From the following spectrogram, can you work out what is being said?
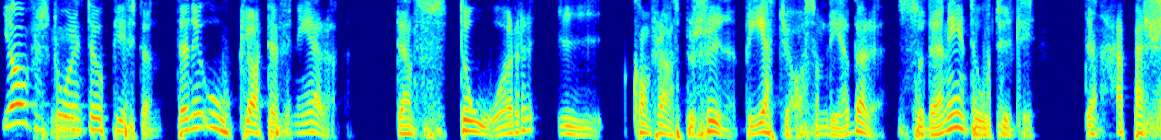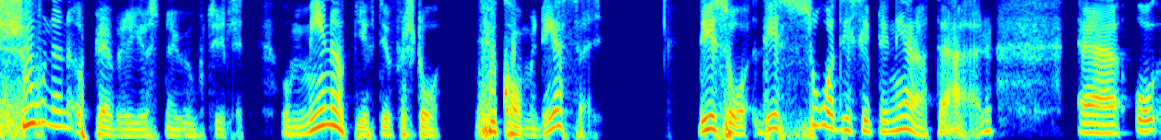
jag förstår Mm. inte uppgiften, den är oklart definierad. Den står i konferensbroschyren, vet jag som ledare, så den är inte otydlig. den här personen upplever det just nu otydligt. Och min uppgift är att förstå hur kommer det sig? Det är så, det är så disciplinerat det är. Eh, och,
